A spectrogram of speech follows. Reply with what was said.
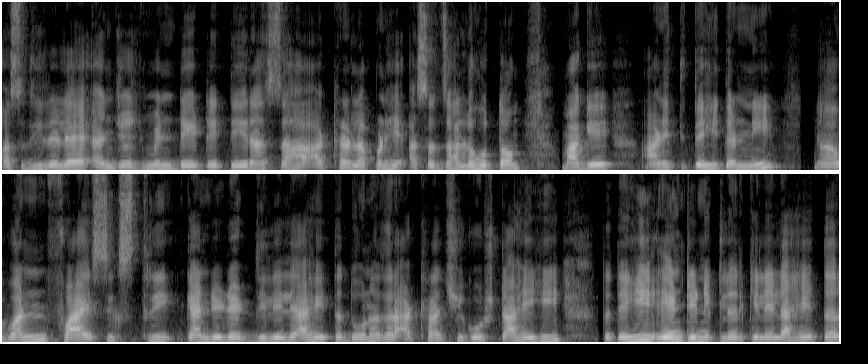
असं दिलेलं आहे. अँड जजमेंट डेट आहे तेरा सहा अठराला पण हे असं झालं होतं मागे. आणि तिथेही त्यांनी one five six three candidate दिलेले आहेत. तर दोन हजार अठराची गोष्ट आहे ही. तर तेही एन टीने क्लिअर केलेलं आहे. तर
